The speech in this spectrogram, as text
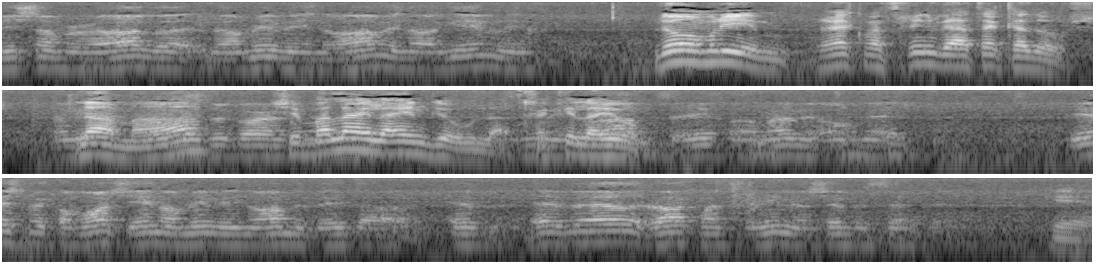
ומשנה ברורה, ו- ואומרים ויהי נועם, ונוהגים ל- לא אומרים, רק מתחיל ואתה קדוש. למה? שבלילה אין גאולה, תחכה ליום. ויש מקומות שאין אומרים ויהי נועם בבית האבל, רק מתחילים יושב בסתר. כן.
